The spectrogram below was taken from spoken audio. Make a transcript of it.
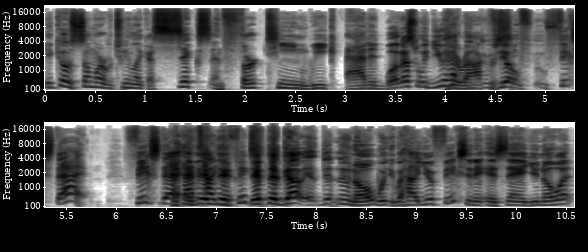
it goes somewhere between like a six and thirteen week added. Well, that's what you have to bureaucracy. you know, fix that. Fix that. But that's if, how if you the, fix if it. the gov- no, no, how you're fixing it is saying, you know what?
